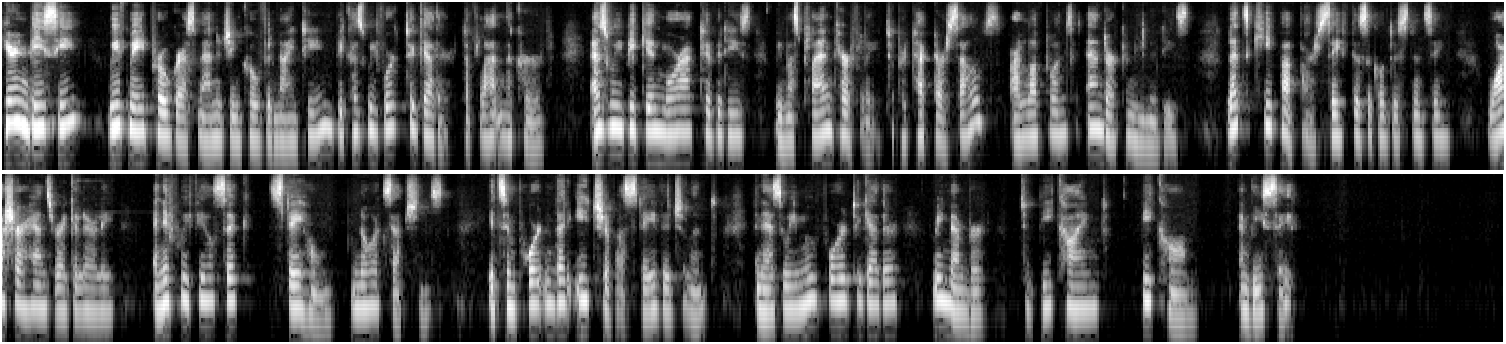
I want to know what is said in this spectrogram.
Here in BC, we've made progress managing COVID-19 because we've worked together to flatten the curve. As we begin more activities, we must plan carefully to protect ourselves, our loved ones, and our communities. Let's keep up our safe physical distancing, wash our hands regularly, and if we feel sick, stay home, no exceptions. It's important that each of us stay vigilant, and as we move forward together, remember to be kind, be calm, and be safe.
